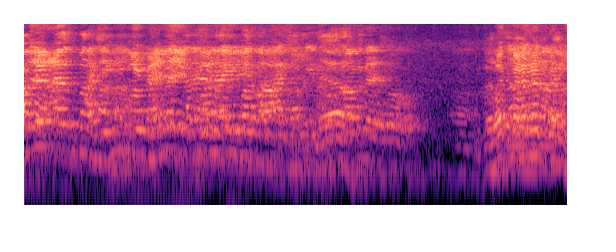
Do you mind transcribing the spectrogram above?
ಅವೇರ್ನೆಸ್ बहुत मेहनत करी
